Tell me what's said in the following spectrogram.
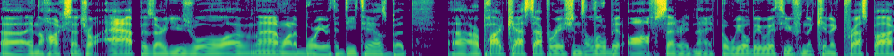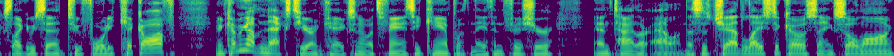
uh, and the Hawk Central app as our usual. Uh, I don't want to bore you with the details, but uh, our podcast operation's a little bit off Saturday night. But we will be with you from the Kinnick Press Box, like we said, 240 kickoff. And coming up next here on KXNO, it's Fantasy Camp with Nathan Fisher and Tyler Allen. This is Chad Leistikow saying so long,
